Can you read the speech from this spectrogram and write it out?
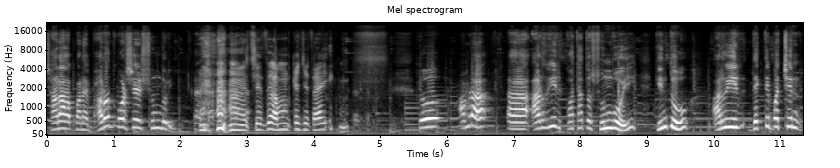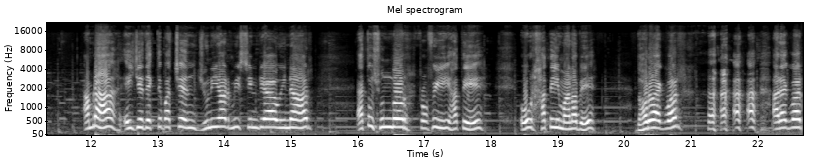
সারা মানে ভারতবর্ষের সুন্দরী। সে তো আমার কাছে তাই। তো আমরা আরোহীর কথা তো শুনবই কিন্তু আরোহীর দেখতে পাচ্ছেন আমরা এই যে দেখতে পাচ্ছেন জুনিয়র মিস ইন্ডিয়া উইনার এত সুন্দর ট্রফি হাতে, ওর হাতেই মানাবে। ধরো একবার, আর একবার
